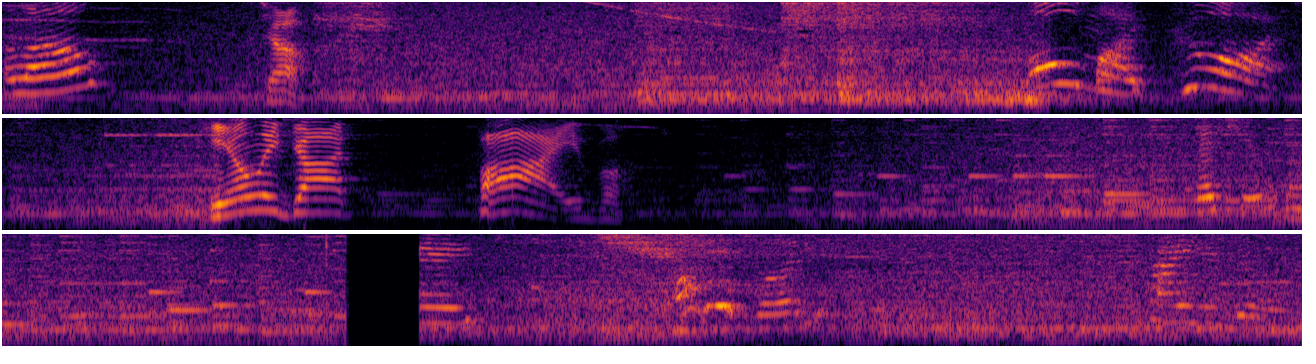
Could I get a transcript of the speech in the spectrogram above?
Hello? Ciao. Oh my god. He only got five. That's you. Hey. Oh, hey, buddy. How you doing?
